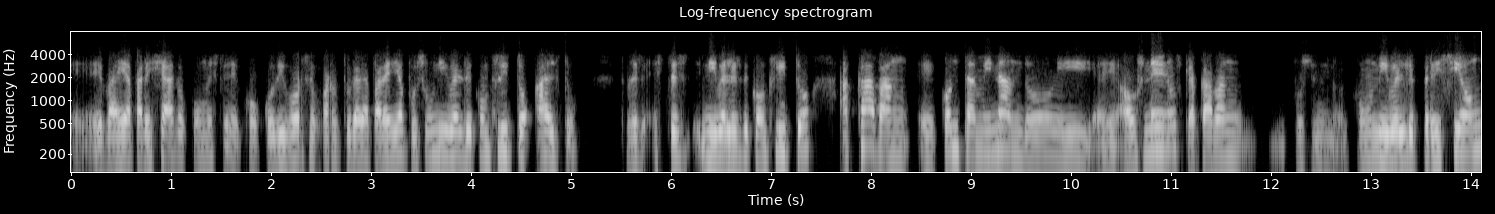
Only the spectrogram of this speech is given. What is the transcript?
eh, vai aparexado con este co, co divorcio, coa ruptura da parella, pois un nivel de conflito alto. Entonces, estes niveles de conflito acaban eh, contaminando e, eh, aos nenos que acaban pues, con un nivel de presión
